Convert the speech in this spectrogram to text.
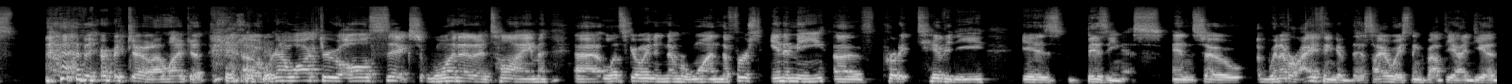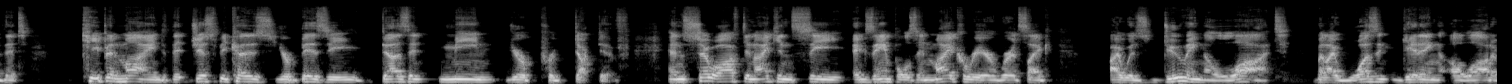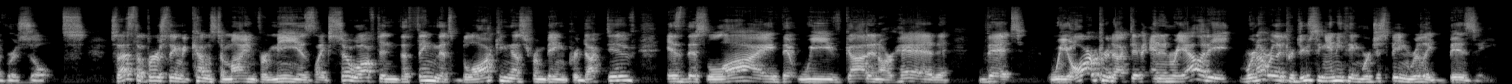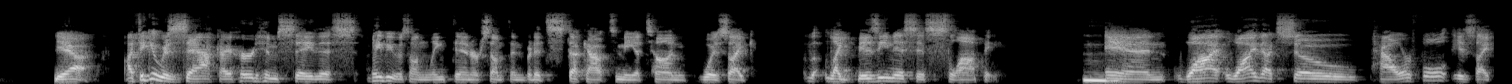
there we go. I like it. Uh, we're going to walk through all six one at a time. Uh, let's go into number one. The first enemy of productivity is busyness. And so whenever I think of this, I always think about the idea that keep in mind that just because you're busy doesn't mean you're productive. And so often I can see examples in my career where it's like I was doing a lot, but I wasn't getting a lot of results. So that's the first thing that comes to mind for me is like so often the thing that's blocking us from being productive is this lie that we've got in our head that we are productive. And in reality, we're not really producing anything. We're just being really busy. Yeah. I think it was Zach. I heard him say this. Maybe it was on LinkedIn or something, but it stuck out to me a ton. Was like, like busyness is sloppy, mm. and why why that's so powerful is like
